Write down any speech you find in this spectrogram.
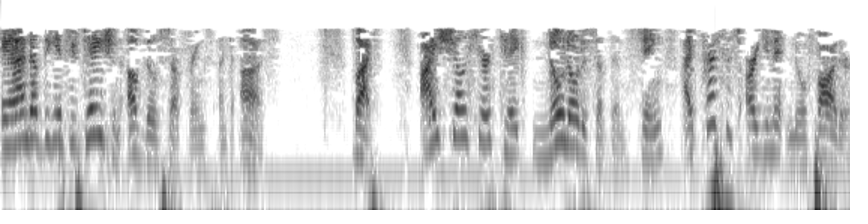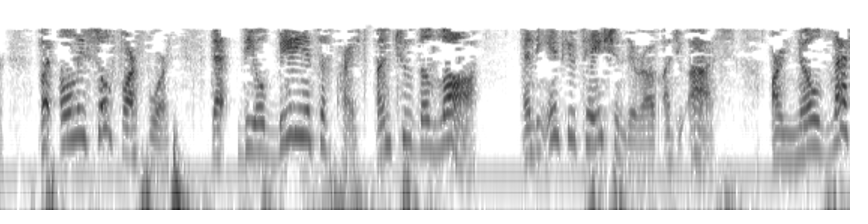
and of the imputation of those sufferings unto us. But I shall here take no notice of them, seeing I press this argument no farther, but only so far forth that the obedience of Christ unto the law and the imputation thereof unto us are no less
